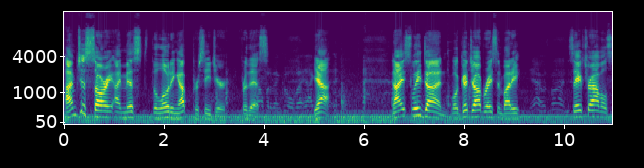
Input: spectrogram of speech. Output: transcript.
I'm just sorry I missed the loading up procedure for this. That would have been cool, but I got Yeah. Nicely done. Well, good job racing, buddy. yeah, it was fun. Safe travels.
